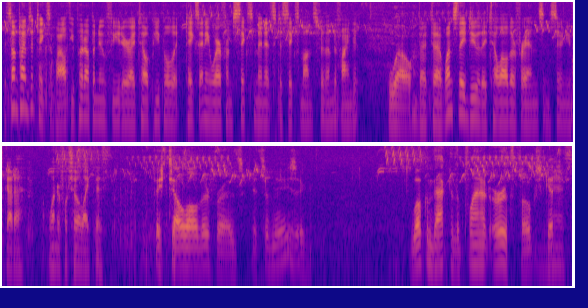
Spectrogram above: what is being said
But sometimes it takes a while. If you put up a new feeder, I tell people it takes anywhere from six minutes to six months for them to find it. Wow. But uh, once they do, they tell all their friends, and soon you've got a wonderful show like this. They tell all their friends. It's amazing. Welcome back to the planet Earth, folks. Get yes.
